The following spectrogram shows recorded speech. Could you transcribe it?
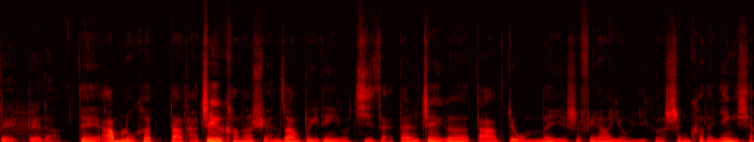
对对的，对阿姆鲁克大塔，这个可能玄奘不一定有记载，但是这个大对我们呢也是非常有一个深刻的印象。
